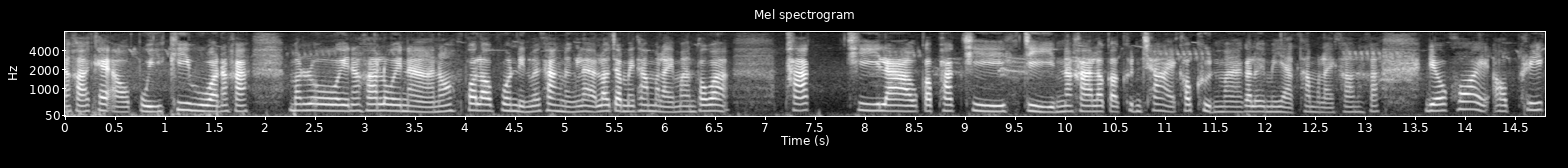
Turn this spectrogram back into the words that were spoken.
นะคะ แค่เอาปุ๋ยขี้วัวนะคะ มาโรยนะคะโรยหนาเนาะพอเราพรวนดินไว้ข้างหนึ่งแล้ว เราจะไม่ทำอะไรมัน เพราะว่าพักชีลาวกับพักชีจีนนะคะ แล้วก็ขึ้นช่ายเขาขึ้นมาก็เลยไม่อยากทำอะไรเขานะคะ เดี๋ยวค่อยเอาพริก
